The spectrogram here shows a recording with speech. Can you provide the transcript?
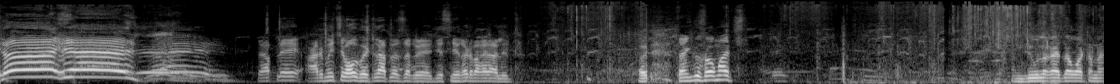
जय! हिंद! तर आपले आर्मीचे भाऊ भेटले आपल्याला सगळे जे सिंहगड बघायला आलेत. थँक्यू सो मच जीवला काय जाऊ वाटना.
